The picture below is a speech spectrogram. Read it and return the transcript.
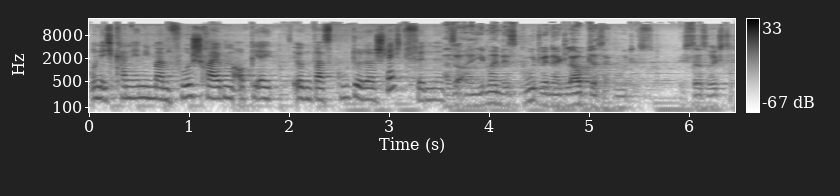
Und ich kann ja niemandem vorschreiben, ob ihr irgendwas gut oder schlecht findet. Also jemand ist gut, wenn er glaubt, dass er gut ist. Ist das richtig?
